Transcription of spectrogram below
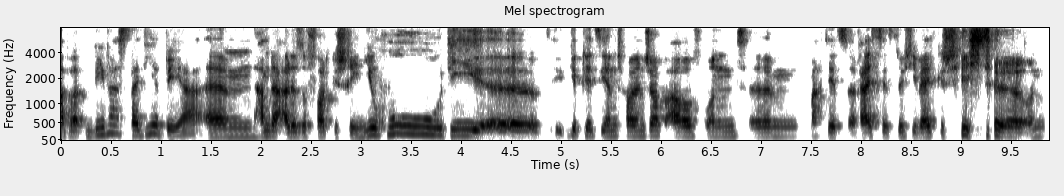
Aber wie war es bei dir, Bea? Ähm, haben da alle sofort geschrien, juhu, die äh, gibt jetzt ihren tollen Job auf und ähm, macht jetzt, reist jetzt durch die Weltgeschichte und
